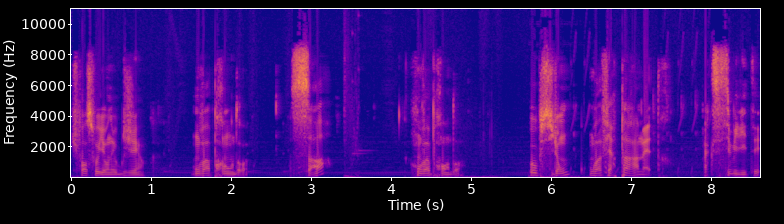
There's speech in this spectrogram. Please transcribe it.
Je pense oui on est obligé. Hein. On va prendre ça. On va prendre option. On va faire paramètres. Accessibilité.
